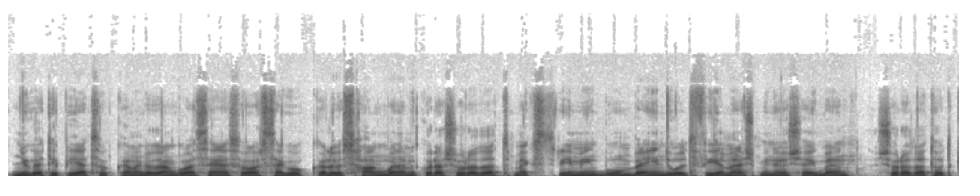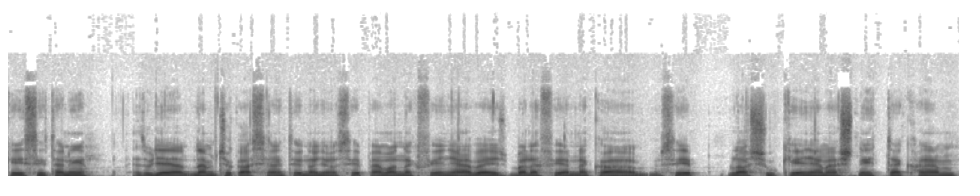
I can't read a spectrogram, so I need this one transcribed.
nyugati piacokkal, meg az angol száz országokkal összhangban, amikor a sorozat meg streaming boom beindult filmes minőségben sorozatot készíteni. Ez ugye nem csak azt jelenti, hogy nagyon szépen vannak fényelve és beleférnek a szép lassú kényelmes néttek, hanem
